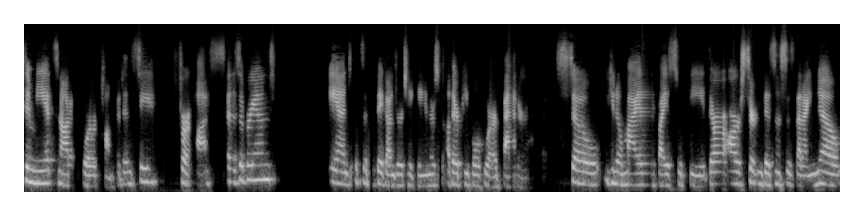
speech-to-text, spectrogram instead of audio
To me, it's not a core competency for us as a brand and it's a big undertaking and there's other people who are better at it. so you know my advice would be there are certain businesses that i know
